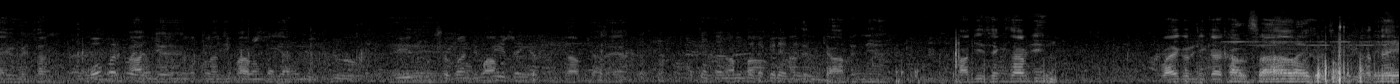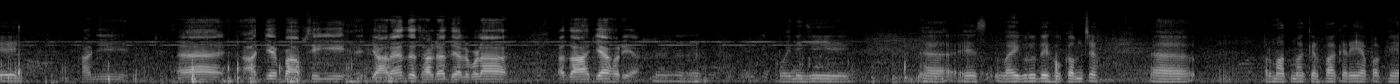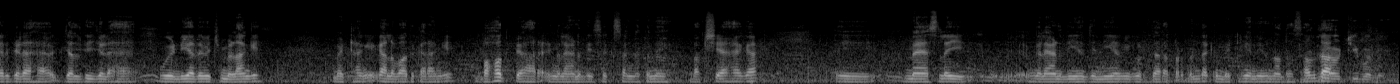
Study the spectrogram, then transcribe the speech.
ਆਏ ਹੋਏ ਸਨ। ਅੱਜ ਉਹਨਾਂ ਦੀ ਵਾਪਸੀ ਆ। ਤੇ ਸਰਪੰਚ ਵੀ ਇਦਾਂ ਹੀ ਪੰਜਾਬ ਜਾ ਰਹੇ ਆ। ਆਪਾਂ ਉਹਨਾਂ ਦੇ ਵਿਚਾਰ ਲੈਣੇ ਆ ਹਾਜੀ ਸਿੰਘ ਸਾਹਿਬ ਜੀ। ਵਾਹਿਗੁਰੂ ਜੀ ਕਾ ਖਾਲਸਾ ਵਾਹਿਗੁਰੂ ਜੀ ਕੀ ਫਤਿਹ। ਹਾਂਜੀ ਅੱਜ ਇਹ ਵਾਪਸੀ ਜੀ ਜਾ ਰਹੇ ਤੇ ਸਾਡਾ ਦਿਲ ਬੜਾ ਅਦਾਸ ਜਿਹਾ ਹੋ ਰਿਹਾ। ਕੋਈ ਨਹੀਂ ਜੀ ਇਸ ਵਾਹਿਗੁਰੂ ਦੇ ਹੁਕਮ 'ਚ ਪਰਮਾਤਮਾ ਕਿਰਪਾ ਕਰੇ ਆਪਾਂ ਫੇਰ ਜਿਹੜਾ ਹੈ ਜਲਦੀ ਜਿਹੜਾ ਹੈ ਉਹ ਇੰਡੀਆ ਦੇ ਵਿੱਚ ਮਿਲਾਂਗੇ ਬੈਠਾਂਗੇ ਗੱਲਬਾਤ ਕਰਾਂਗੇ। ਬਹੁਤ ਪਿਆਰ ਇੰਗਲੈਂਡ ਦੀ ਸਿੱਖ ਸੰਗਤ ਨੇ ਬਖਸ਼ਿਆ ਹੈਗਾ ਤੇ ਮੈਂ ਇਸ ਲਈ ਇੰਗਲੈਂਡ ਦੀਆਂ ਜਿੰਨੀਆਂ ਵੀ ਗੁਰਦੁਆਰਾ ਪ੍ਰਬੰਧਕ ਕਮੇਟੀਆਂ ਨੇ ਉਹਨਾਂ ਦਾ ਸਭ ਦਾ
